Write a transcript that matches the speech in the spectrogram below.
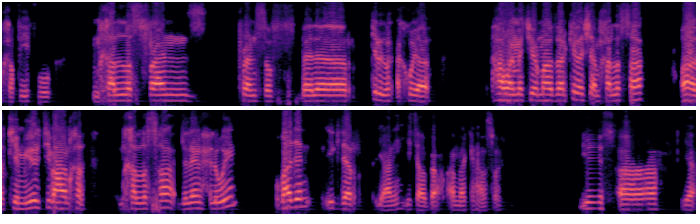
خفيف و... مخلص فريندز برنس اوف بيلر كل أخويا هاو اي ميت يور ماذر كل الأشياء مخلصها آه كوميونتي بعد مخل... مخلصها دلين الحلوين وبعدين يقدر يعني يتابع امريكان هاوس وايف yes آه yeah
